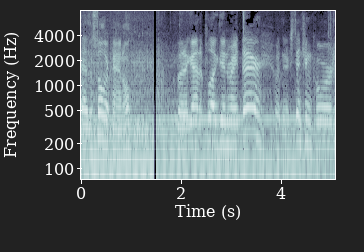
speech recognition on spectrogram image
as a solar panel, but I got it plugged in right there with an extension cord.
